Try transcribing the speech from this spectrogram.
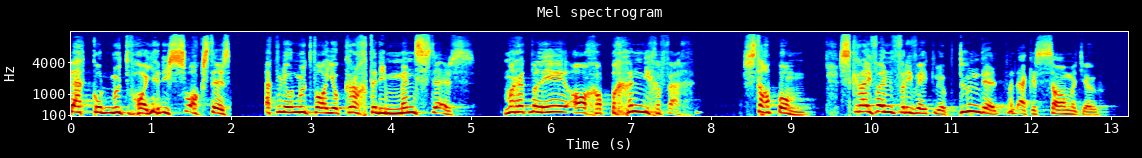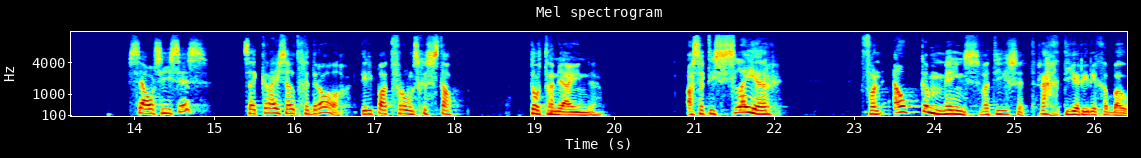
plek ontmoet waar jy die swakste is. Ek wil jou ontmoet waar jou kragte die minste is. Maar ek wil hê Agap begin die geveg. Stap hom. Skryf in vir die wedloop. Doen dit want ek is saam met jou. Selfs Jesus sy kruishout gedra, het hierdie pad vir ons gestap tot aan die einde. As ek die sluier van elke mens wat hier sit, reg deur hierdie gebou,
